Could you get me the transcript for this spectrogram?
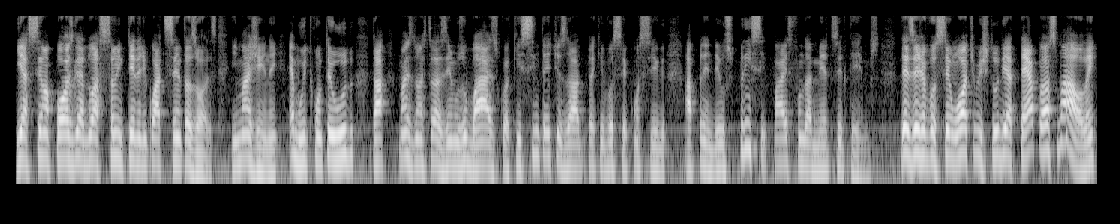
ia ser uma pós-graduação inteira de 400 horas. Imaginem, é muito conteúdo, tá? Mas nós trazemos o básico aqui, sintetizado, para que você consiga aprender os principais fundamentos e termos. Desejo a você um ótimo estudo e até a próxima aula, hein?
